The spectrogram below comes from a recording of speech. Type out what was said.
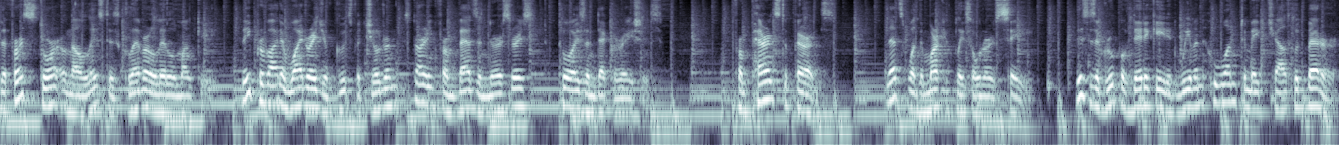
The first store on our list is Clever Little Monkey. They provide a wide range of goods for children, starting from beds and nurseries to toys and decorations. From parents to parents. That's what the marketplace owners say. This is a group of dedicated women who want to make childhood better.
